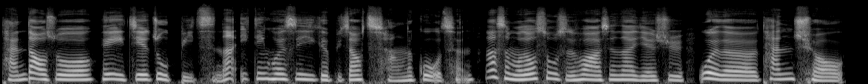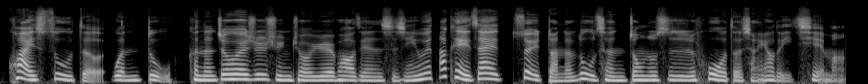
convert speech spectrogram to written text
谈到说可以接住彼此，那一定会是一个比较长的过程。那什么都素食化，现在也许为了贪求快速的温度，可能就会去寻求约炮这件事情，因为它可以在最短的路程中就是获得想要的一切嘛。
